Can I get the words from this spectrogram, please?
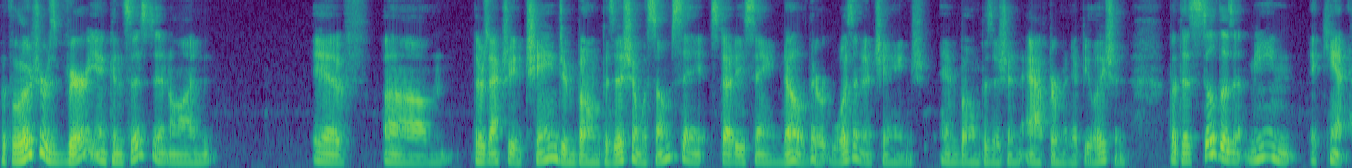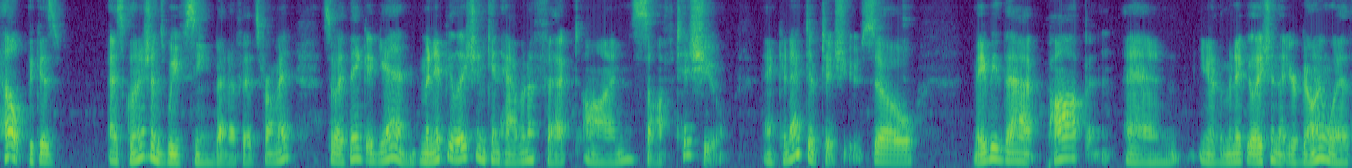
But the literature is very inconsistent on if um, there's actually a change in bone position, with some say, studies saying no, there wasn't a change in bone position after manipulation. But that still doesn't mean it can't help because as clinicians, we've seen benefits from it. So I think, again, manipulation can have an effect on soft tissue and connective tissue. So maybe that pop and, you know, the manipulation that you're going with,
